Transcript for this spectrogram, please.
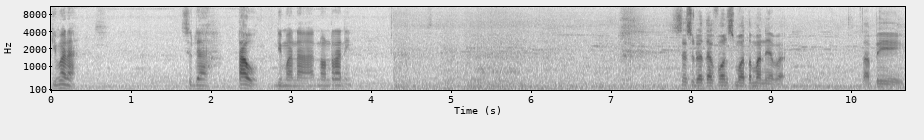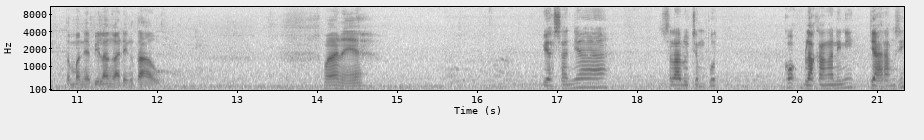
Gimana? Sudah tahu di mana Non Rani? Saya sudah telepon semua temannya, Pak. Tapi temannya bilang nggak ada yang tahu. Mana ya? Biasanya selalu jemput. Kok belakangan ini jarang sih?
